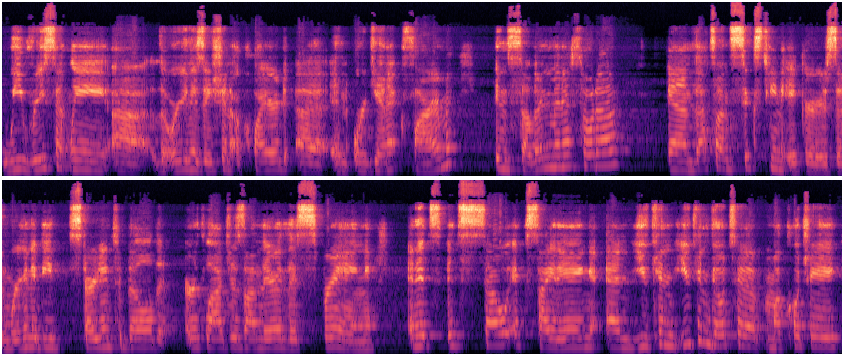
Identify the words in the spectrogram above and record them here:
we recently, uh, the organization acquired uh, an organic farm in southern Minnesota. And that's on 16 acres. And we're going to be starting to build earth lodges on there this spring. And it's it's so exciting. And you can you can go to Makoce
